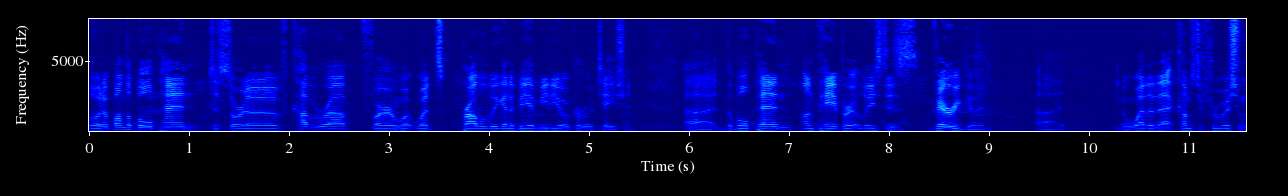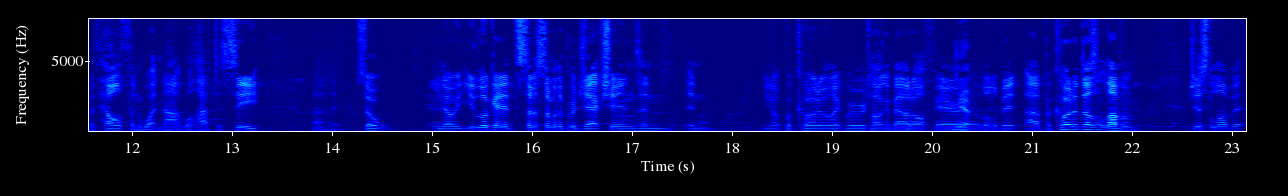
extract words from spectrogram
load up on the bullpen to sort of cover up for what, what's probably going to be a mediocre rotation. Uh, the bullpen, on paper at least, is very good. Uh, you know, whether that comes to fruition with health and whatnot, we'll have to see. Uh, so, you know, you look at so, some of the projections and, and you know, PECOTA, like we were talking about off air Yep. a little bit. Uh, PECOTA doesn't love him. Just love it.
